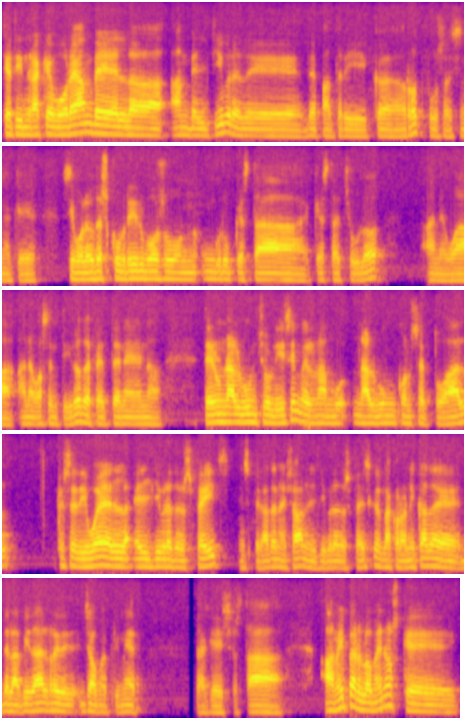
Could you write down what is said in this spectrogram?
que tindrà que veure amb el, amb el llibre de, de Patrick Rothfuss, així que si voleu descobrir-vos un, un grup que està, que està xulo, aneu a, aneu a sentir-ho. De fet, tenen, tenen un àlbum xulíssim, és un, un àlbum conceptual que se diu el, el llibre dels Fates, inspirat en això, en el llibre dels Fates, que és la crònica de, de la vida del rei Jaume I. O sigui que això està... A mi, per lo menos, que,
